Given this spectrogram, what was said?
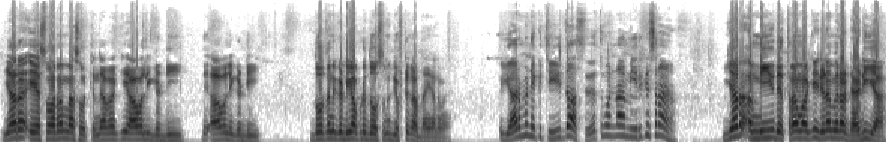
ਯਾਰ ਇਸ ਵਾਰ ਨਾ ਮੈਂ ਸੋਚਣ ਦਿਆ ਵਾ ਕਿ ਆਹ ਵਾਲੀ ਗੱਡੀ ਤੇ ਆਹ ਵਾਲੀ ਗੱਡੀ ਦੋ ਤਿੰਨ ਗੱਡੀਆਂ ਆਪਣੇ ਦੋਸਤ ਨੂੰ ਗਿਫਟ ਕਰਦਾ ਯਾਰ ਮੈਂ। ਯਾਰ ਮੈਨੂੰ ਇੱਕ ਚੀਜ਼ ਦੱਸ ਤੂੰ ਇੰਨਾ ਅਮੀਰ ਕਿਸ ਤਰ੍ਹਾਂ ਆ? ਯਾਰ ਅਮੀਰ ਇਸ ਤਰ੍ਹਾਂ ਵਾ ਕਿ ਜਿਹੜਾ ਮੇਰਾ ਡੈਡੀ ਆ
